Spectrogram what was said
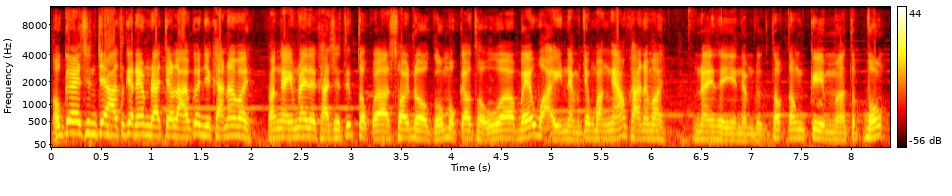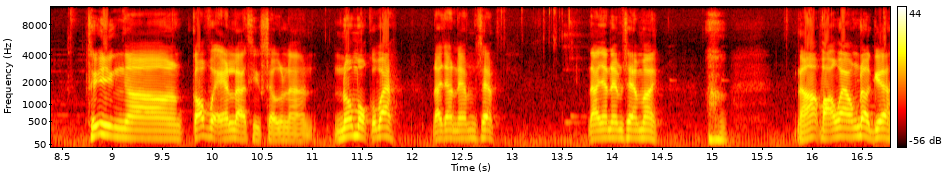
Ok xin chào tất cả anh em đã trở lại với kênh Khải em ơi. Và ngày hôm nay thì Khải sẽ tiếp tục uh, soi đồ của một cao thủ à, uh, béo quậy nằm trong băng áo Khải em ơi. Hôm nay thì nằm được top tống kim uh, top 4 Thúy Yên uh, có vẻ là thiệt sự là nô một của ba Đây cho anh em xem. Đây cho anh em xem ơi. Đó bỏ qua vấn đề kia.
